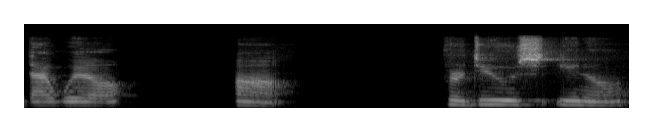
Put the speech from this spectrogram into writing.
that will uh, produce, you know,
